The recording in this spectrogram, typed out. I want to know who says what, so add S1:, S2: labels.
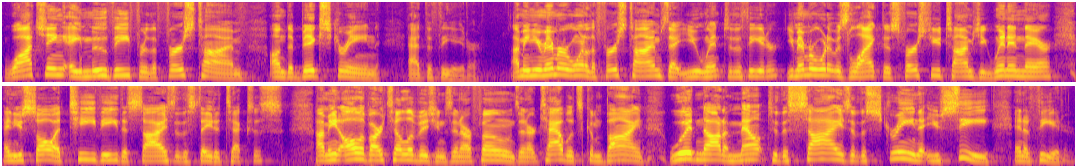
S1: watching a movie for the first time on the big screen at the theater. I mean, you remember one of the first times that you went to the theater? You remember what it was like those first few times you went in there and you saw a TV the size of the state of Texas? I mean, all of our televisions and our phones and our tablets combined would not amount to the size of the screen that you see in a theater.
